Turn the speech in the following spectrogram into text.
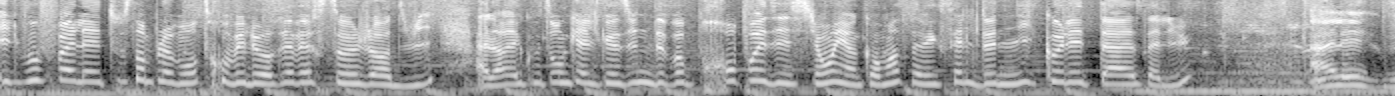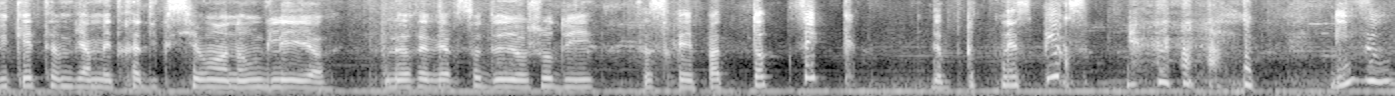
il vous fallait tout simplement trouver le reverso aujourd'hui. Alors écoutons quelques-unes de vos propositions et on commence avec celle de Nicoletta. Salut Allez, vu que t'aimes bien mes traductions en anglais, euh, le reverso d'aujourd'hui, ce serait pas toxique de Britney Spears Bisous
